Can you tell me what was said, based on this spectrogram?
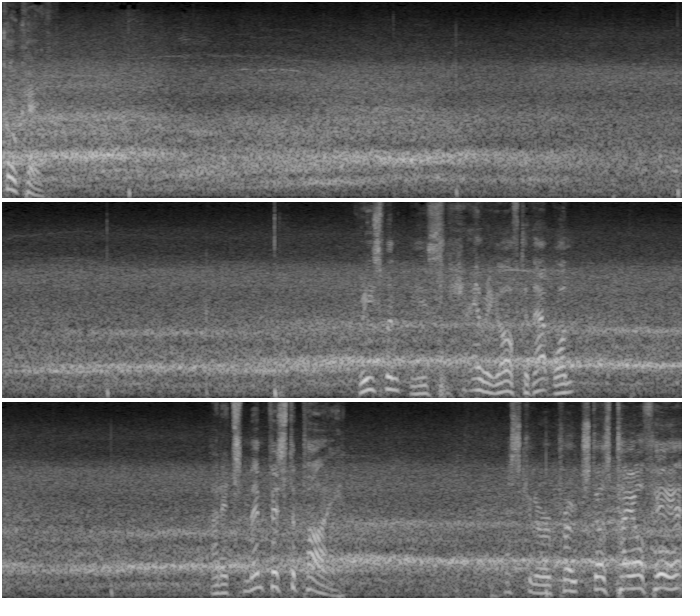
Koke. Griezmann is firing after that one. And it's Memphis Depay. Muscular approach does pay off here.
